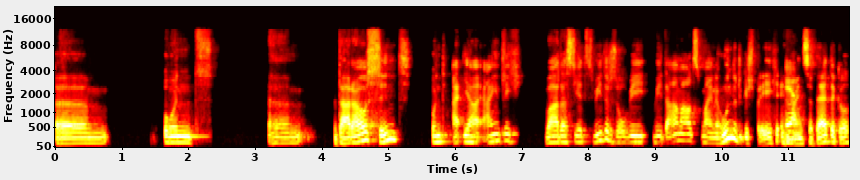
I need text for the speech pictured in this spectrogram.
Ähm, und ähm, daraus sind, und äh, ja, eigentlich war das jetzt wieder so wie, wie damals meine 100 Gespräche in ja. meinem Sabbatical.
